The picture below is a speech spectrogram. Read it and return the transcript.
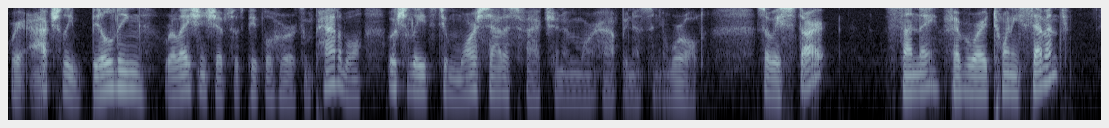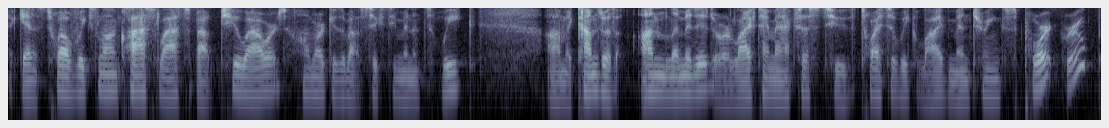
where you're actually building relationships with people who are compatible, which leads to more satisfaction and more happiness in your world. So we start Sunday, February 27th Again, it's 12 weeks long. Class lasts about two hours. Homework is about 60 minutes a week. Um, it comes with unlimited or lifetime access to the twice a week live mentoring support group,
